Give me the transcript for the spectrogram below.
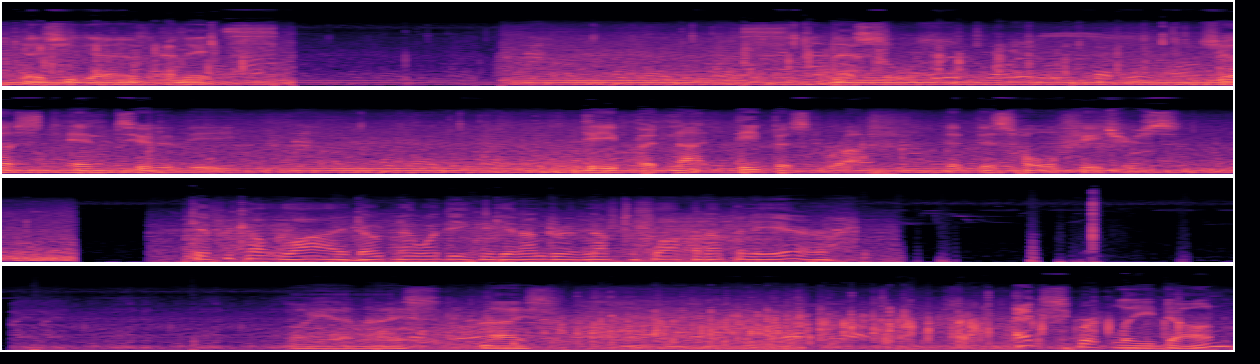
There she goes, and it's nestles just into the deep but not deepest rough that this hole features. Difficult lie. Don't know whether you can get under it enough to flop it up in the air. Oh yeah, nice, nice. Expertly done.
